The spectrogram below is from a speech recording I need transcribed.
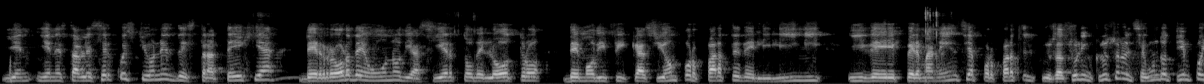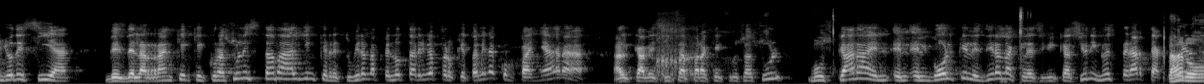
y en, establecer cuestiones de estrategia, de error de uno, de acierto del otro, de modificación por parte de Lilini y de permanencia por parte del Cruz Azul. Incluso en el segundo tiempo yo decía desde el arranque que Cruz Azul estaba alguien que retuviera la pelota arriba, pero que también acompañara al cabecita para que Cruz Azul buscara el, gol que les diera la clasificación y no esperarte a claro.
